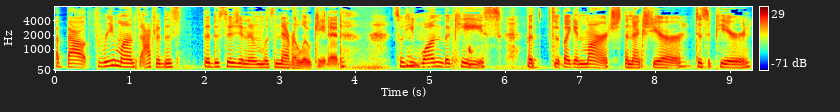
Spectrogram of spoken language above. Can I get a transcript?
about three months after this the decision and was never located. So he mm-hmm. won the case, but th- like in March the next year, disappeared,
